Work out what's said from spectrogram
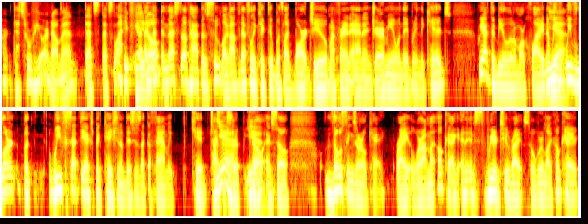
are. That's where we are now, man. That's that's life. Yeah, you know. and, that, and that stuff happens too. Like I've definitely kicked it with like Bart, Gio, my friend Anna, and Jeremy. And when they bring the kids, we have to be a little more quiet. And Yeah. we've we've learned, but we've set the expectation of this is like a family kid type Yeah, of trip, you know. And so those things are okay, right? Where I'm like, okay, and it's weird too, right? So we're like, okay,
